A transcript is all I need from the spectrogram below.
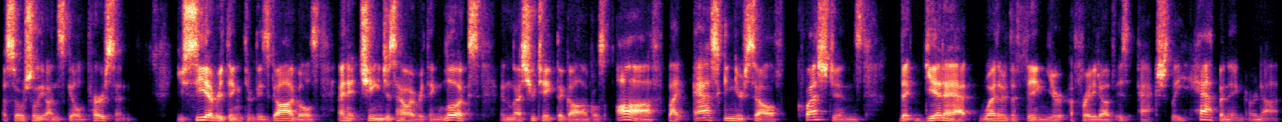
a socially unskilled person. You see everything through these goggles, and it changes how everything looks unless you take the goggles off by asking yourself questions that get at whether the thing you're afraid of is actually happening or not.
